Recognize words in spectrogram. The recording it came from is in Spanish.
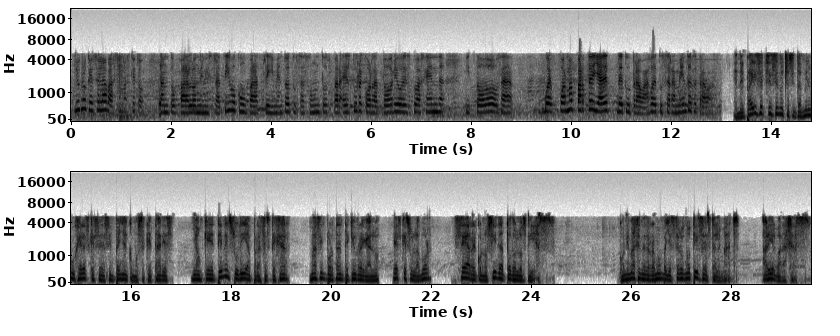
yo creo que esa es la base más que todo. Tanto para lo administrativo como para el seguimiento de tus asuntos, para es tu recordatorio, es tu agenda y todo, o sea, forma parte ya de, tu trabajo, de tus herramientas de trabajo. En el país existen 800.000 mujeres que se desempeñan como secretarias y aunque tienen su día para festejar, más importante que un regalo es que su labor sea reconocida todos los días. Con imágenes de Ramón Ballesteros Noticias Telemat, Ariel Barajas.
